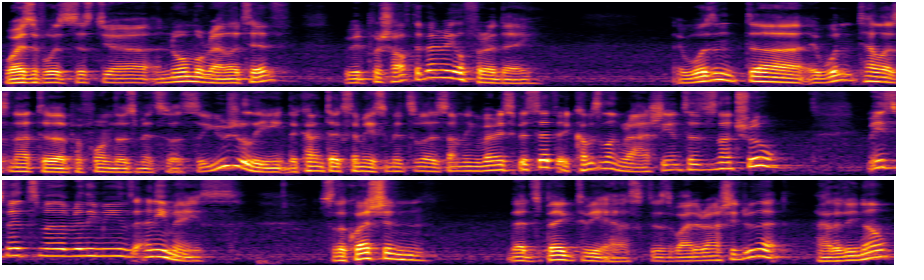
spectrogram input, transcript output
Whereas if it was just a, a normal relative, we would push off the burial for a day. It wasn't. Uh, it wouldn't tell us not to perform those mitzvahs. So usually, the context of Mace Mitzvah is something very specific. Comes along Rashi and says it's not true. Mace Mitzvah really means any mace. So the question that's begged to be asked is, why did Rashi do that? How did he know?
